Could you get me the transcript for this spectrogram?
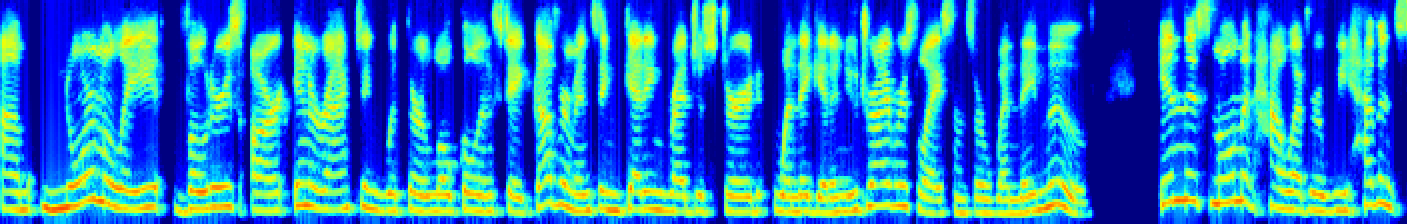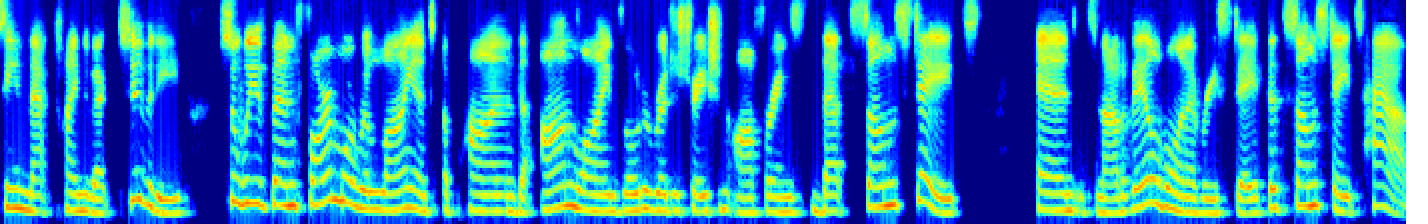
Um, normally, voters are interacting with their local and state governments and getting registered when they get a new driver's license or when they move. In this moment, however, we haven't seen that kind of activity. So we've been far more reliant upon the online voter registration offerings that some states, and it's not available in every state, that some states have.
